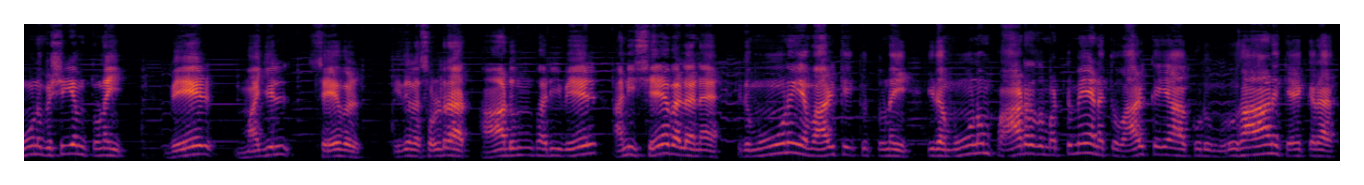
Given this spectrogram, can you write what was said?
மூணு விஷயம் துணை. வேல் மயில் சேவல். இதுல சொல்றார் ஆடும் பரிவேல் அணி சேவலன. இது மூணும் என் வாழ்க்கைக்கு துணை. இதை மூணும் பாடுறது மட்டுமே எனக்கு வாழ்க்கையா? கொடு முருகான்னு கேட்கிறார்.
